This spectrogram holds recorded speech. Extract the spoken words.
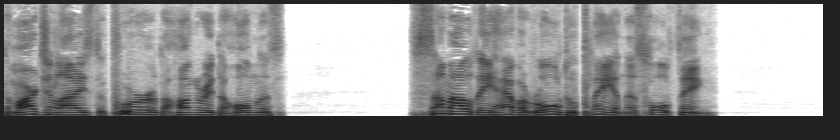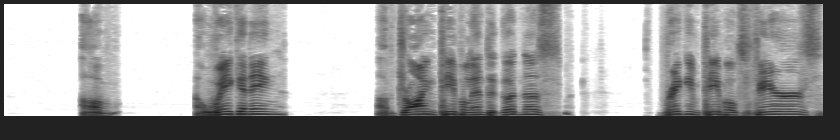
the marginalized, the poor, the hungry, the homeless, somehow they have a role to play in this whole thing of awakening, of drawing people into goodness, breaking people's fears,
